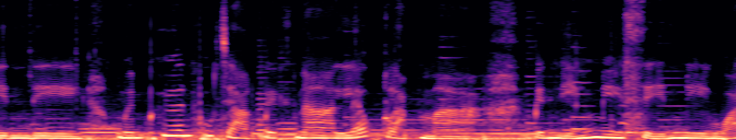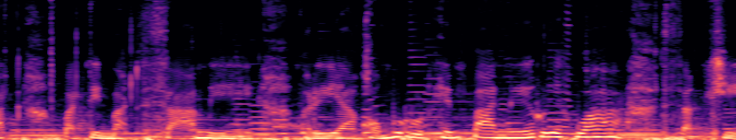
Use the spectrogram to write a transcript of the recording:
ยินดี เหมือนเพื่อนผู้จากไปนานแล้วกลับมา เป็นหญิงมีศีลมีวัด ปฏิบัติสามี ภรรยาของบุรุษเห็นปานนี้เรียกว่า สักขี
